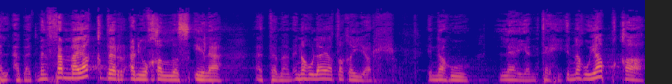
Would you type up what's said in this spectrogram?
الأبد. من ثم يقدر أن يخلص إلى التمام. إنه لا يتغير إنه لا ينتهي. إنه يبقى.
